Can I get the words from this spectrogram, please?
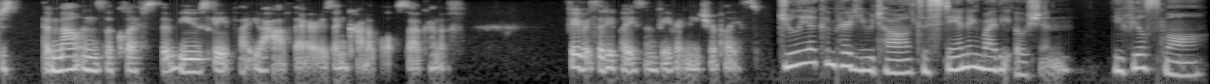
just the mountains, the cliffs, the viewscape that you have there is incredible. So kind of favorite city place and favorite nature place. Julia compared Utah to standing by the ocean. You feel small,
